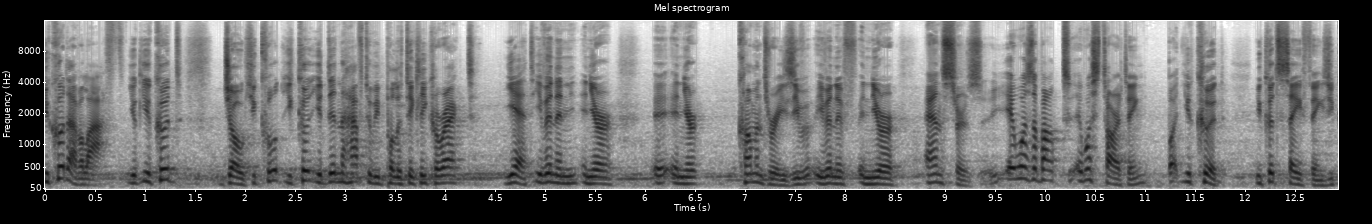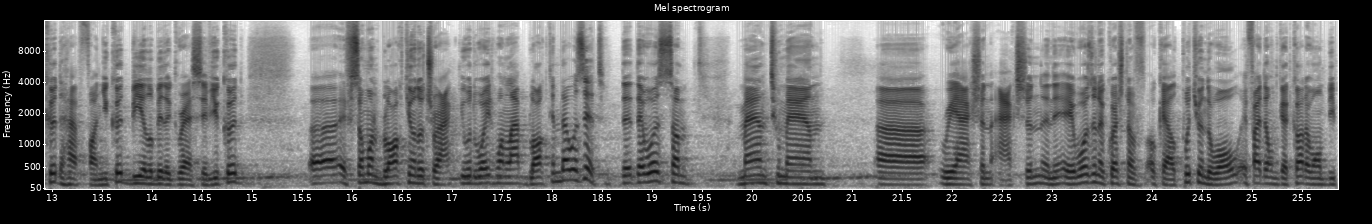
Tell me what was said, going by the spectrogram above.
You could have a laugh. You, you could joke. You could you could you didn't have to be politically correct yet. Even in, in your in your commentaries, even if in your answers, it was about it was starting. But you could you could say things. You could have fun. You could be a little bit aggressive. You could. Uh, if someone blocked you on the track, you would wait one lap, block him. That was it. There was some man to man reaction action and it wasn't a question of okay i'll put you in the wall if i don't get caught i won't be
